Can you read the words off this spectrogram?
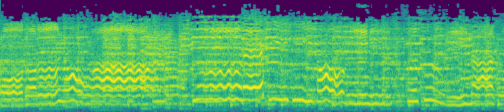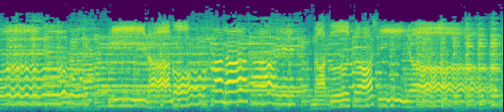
踊るよは濡れし瞳にすすり泣く皆の花さえ懐かしや。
